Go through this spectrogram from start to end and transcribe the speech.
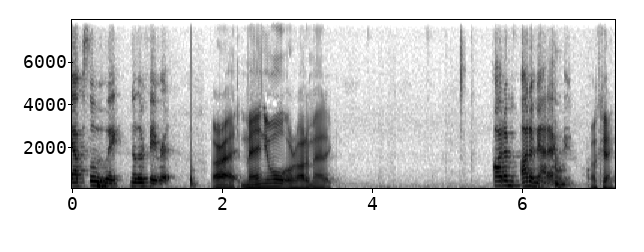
Absolutely, another favorite. All right, manual or automatic? Autom- automatic. Okay.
